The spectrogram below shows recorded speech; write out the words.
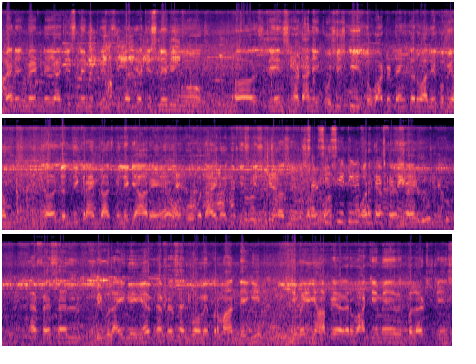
मैनेजमेंट ने या जिसने भी प्रिंसिपल या जिसने भी वो स्टेन्स हटाने की कोशिश की तो वाटर टैंकर वाले को भी हम जल्दी क्राइम ब्रांच में लेके आ रहे हैं और वो बताएगा कि किसकी सूचना से वो सब और एफ़ एस एल भी बुलाई गई है। एफ़ एस एल वो हमें प्रमाण देगी कि भाई यहाँ पे अगर वाकई में ब्लड स्टेन्स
